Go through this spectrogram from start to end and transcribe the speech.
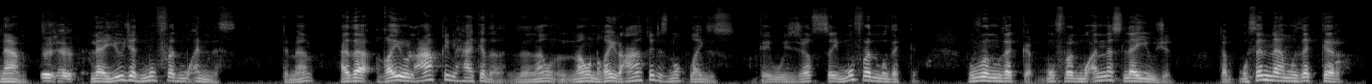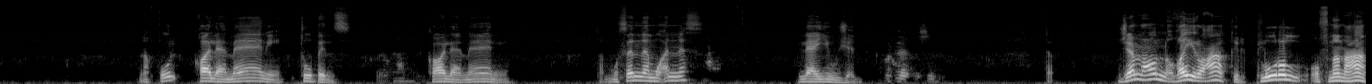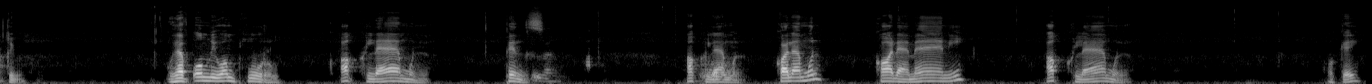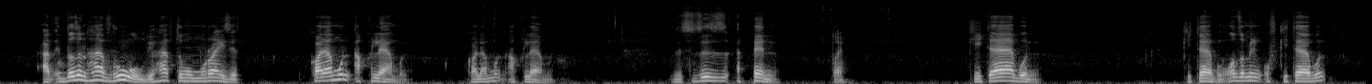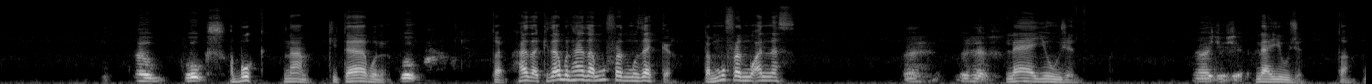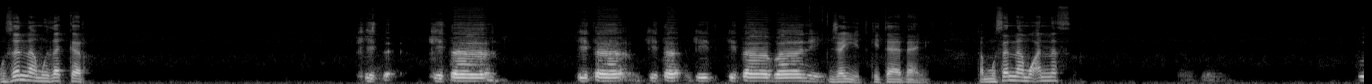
نعم. لا يوجد مفرد مؤنث. تمام؟ هذا غير العاقل هكذا. The noun, noun غير عاقل is not like this. Okay? We just say مفرد مذكر. مفرد مذكر. مفرد مؤنث لا يوجد. طب مثنى مذكر. نقول قلمان two pens قلمان طب مثنى مؤنث لا يوجد. جمع غير عاقل plural of non عاقل we have only one plural أقلام pens أقلام قلم قلمان أقلام okay and it doesn't have rule you have to memorize it قلم أقلام قلم أقلام this is a pen طيب كتاب كتاب what's the meaning of كتاب. Oh, books. a book. نعم كتاب. Book. طيب هذا كتاب هذا مفرد مذكر. طب مفرد مؤنث؟ Uh. لا يوجد. لا يوجد. لا يوجد. طيب مثنى مذكر؟ كتا كتا كتا كتا كت- كتابان جيد كتابان طب مثنى مؤنث؟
